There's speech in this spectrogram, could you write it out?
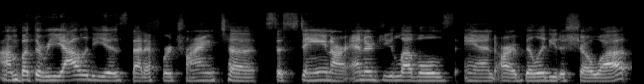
Um, but the reality is that if we're trying to sustain our energy levels and our ability to show up,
